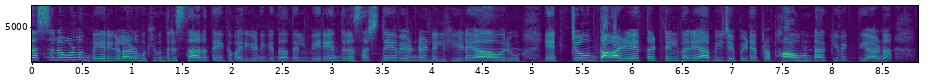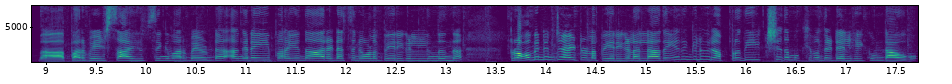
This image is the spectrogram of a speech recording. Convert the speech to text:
ഡസനോളം പേരുകളാണ് മുഖ്യമന്ത്രി സ്ഥാനത്തേക്ക് പരിഗണിക്കുന്നത്. അതിൽ വീരേന്ദ്ര സച്ദേവയുണ്ട് ഡൽഹിയുടെ ആ ഒരു ഏറ്റവും താഴെ തട്ടിൽ വരെ ആ ബി ജെ പിയുടെ പ്രഭാവം ഉണ്ടാക്കിയ വ്യക്തിയാണ് പർവേഷ് സാഹിബ് സിംഗ് വർമ്മയുണ്ട്. അങ്ങനെ ഈ പറയുന്ന അര ഡസനോളം പേരുകളിൽ നിന്ന് പ്രോമിനന്റ് ആയിട്ടുള്ള പേരുകളല്ലാതെ ഏതെങ്കിലും ഒരു അപ്രതീക്ഷിത മുഖ്യമന്ത്രി ഡൽഹിക്ക് ഉണ്ടാവുമോ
